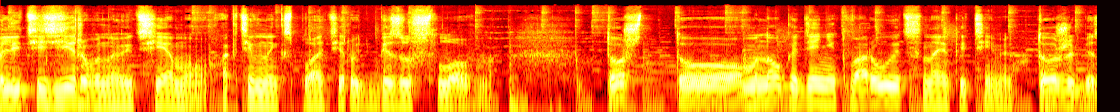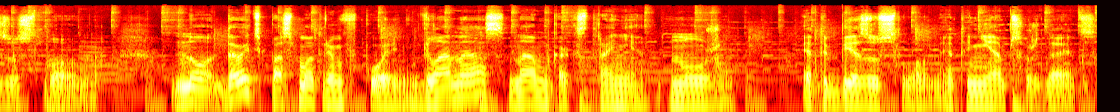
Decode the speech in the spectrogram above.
политизированную тему активно эксплуатировать, безусловно. То, что много денег воруется на этой теме, тоже безусловно. Но давайте посмотрим в корень. ГЛОНАСС нам, как стране, нужен. Это безусловно, это не обсуждается.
